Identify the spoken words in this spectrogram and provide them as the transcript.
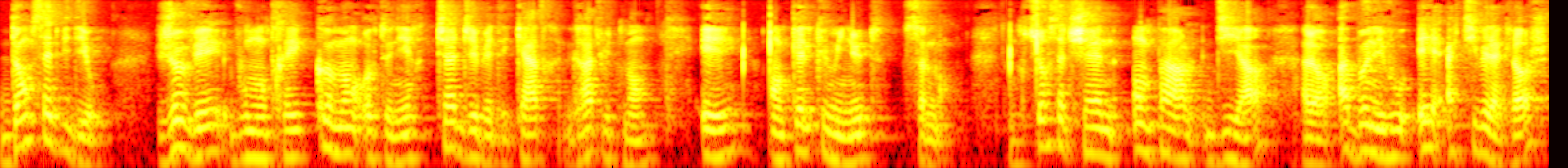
Dans cette vidéo, je vais vous montrer comment obtenir ChatGPT 4 gratuitement et en quelques minutes seulement. Sur cette chaîne, on parle d'IA. Alors abonnez-vous et activez la cloche.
